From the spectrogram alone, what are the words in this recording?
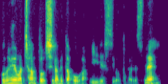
この辺はちゃんと調べた方がいいですよとかですね。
